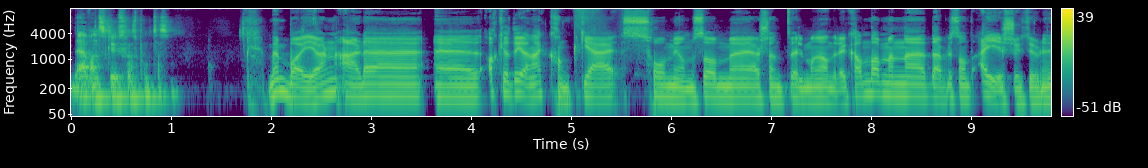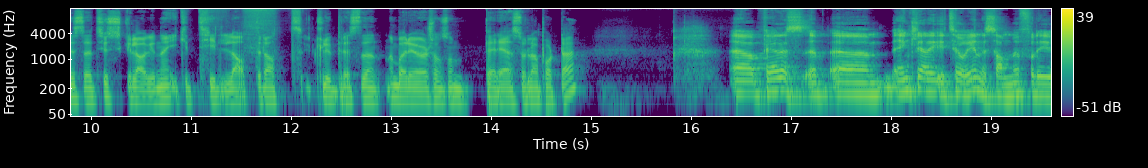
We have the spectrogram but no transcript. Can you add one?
Det er vanskelig utgangspunkt. altså. Men Bayern er det eh, Akkurat de greiene her kan ikke jeg så mye om som eh, jeg har skjønt veldig mange andre kan. da, Men eh, det er vel sånn at eierstrukturen i disse tyske lagene ikke tillater at klubbpresidentene bare gjør sånn som Perez og Laporte? Ja, Perez, eh, uh, egentlig er det i teorien det samme, fordi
